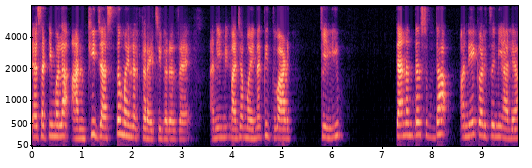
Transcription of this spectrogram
त्यासाठी मला आणखी जास्त मेहनत करायची गरज आहे. आणि मी माझ्या मेहनतीत वाढ केली. त्यानंतर सुद्धा अनेक अडचणी आल्या.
